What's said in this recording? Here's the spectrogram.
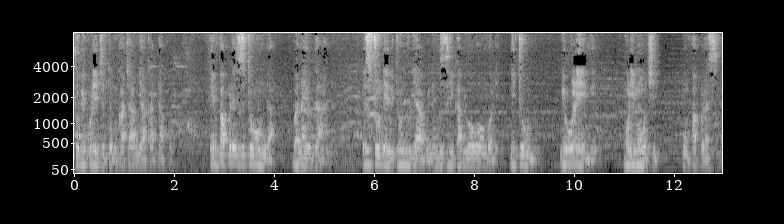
tubikuleetedde mu katambi akaddako. Empapula ezitunda bannayuganda ezitunda ebitundu byabwe ne muziika biwowongole bitundu miwulenge mulimu ki? Mu mpapula zino.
